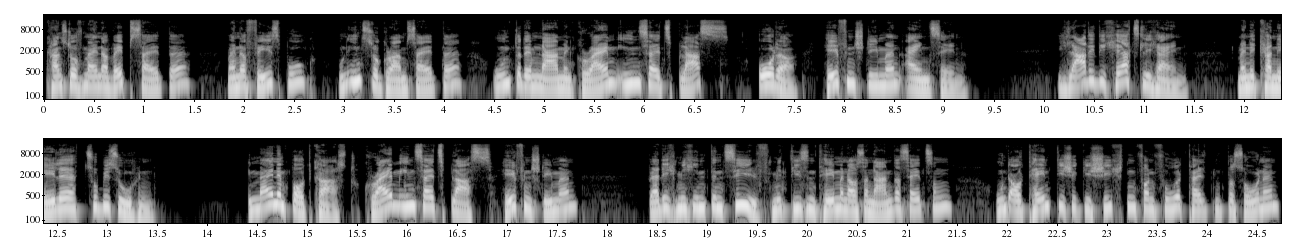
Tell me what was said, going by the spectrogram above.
kannst du auf meiner Webseite, meiner Facebook- und Instagram-Seite unter dem Namen Crime Insights Plus oder Häfenstimmen einsehen. Ich lade dich herzlich ein, meine Kanäle zu besuchen. In meinem Podcast Crime Insights Plus Häfenstimmen werde ich mich intensiv mit diesen Themen auseinandersetzen und authentische Geschichten von verurteilten Personen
